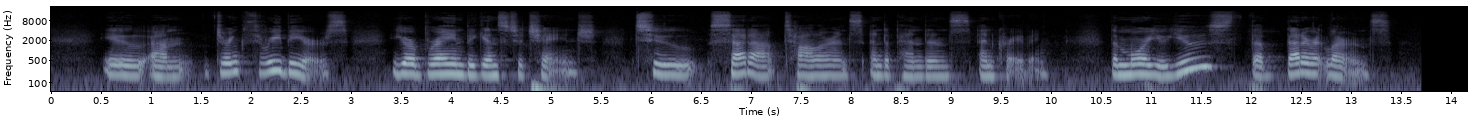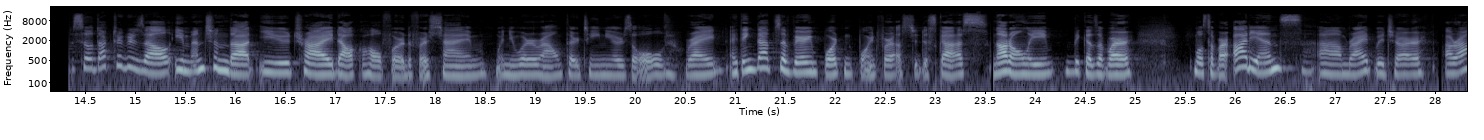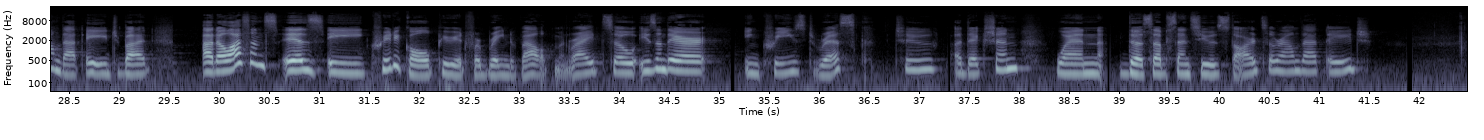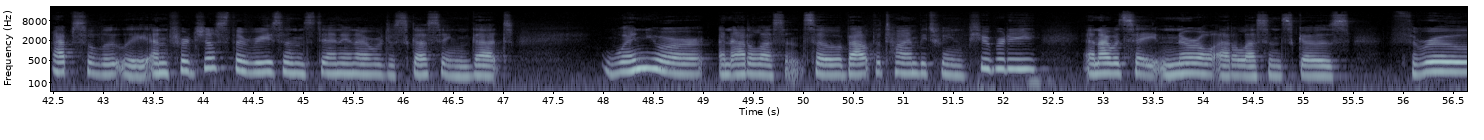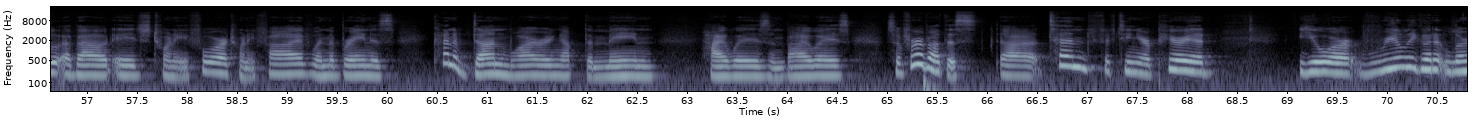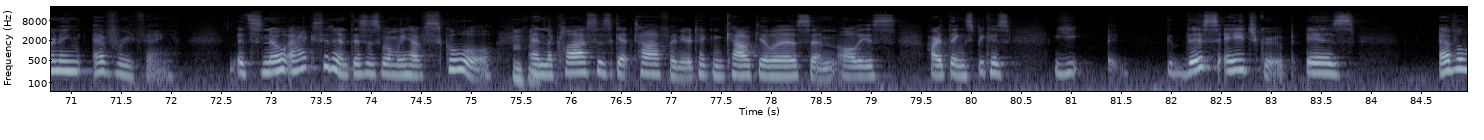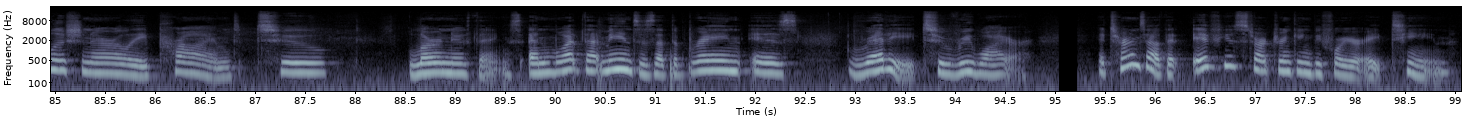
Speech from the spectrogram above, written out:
you um, drink three beers, your brain begins to change to set up tolerance and dependence and craving. The more you use, the better it learns. So, Dr. Grisel, you mentioned that you tried alcohol for the first time when you were around 13 years old, right? I think that's a very important point for us to discuss, not only because of our most of our audience, um, right, which are around that age, but adolescence is a critical period for brain development, right? So, isn't there increased risk to addiction when the substance use starts around that age? Absolutely. And for just the reasons Danny and I were discussing, that when you're an adolescent, so about the time between puberty and I would say neural adolescence goes through about age 24, 25, when the brain is kind of done wiring up the main highways and byways. So for about this uh, 10, 15 year period, you're really good at learning everything it's no accident. This is when we have school mm-hmm. and the classes get tough and you're taking calculus and all these hard things because you, this age group is evolutionarily primed to learn new things. And what that means is that the brain is ready to rewire. It turns out that if you start drinking before you're 18,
